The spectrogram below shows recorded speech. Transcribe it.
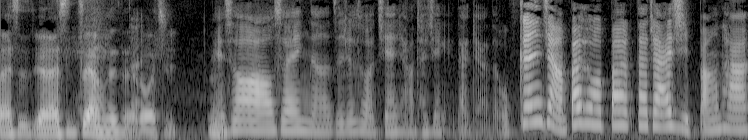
来是原来是这样子的逻辑。嗯没错哦。所以呢，这就是我今天想要推荐给大家的。我跟你讲，拜托帮大家一起帮他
